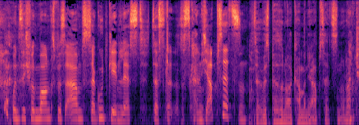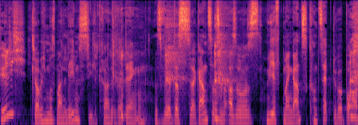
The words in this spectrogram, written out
und sich von morgens bis abends da gut gehen lässt. Das, das kann ich absetzen. Servicepersonal kann man ja absetzen, oder? Natürlich. Ich glaube, ich muss meinen Lebensstil gerade überdenken. Das wird, das ist ja ganz, also es wirft mein ganzes Konzept über Bord.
